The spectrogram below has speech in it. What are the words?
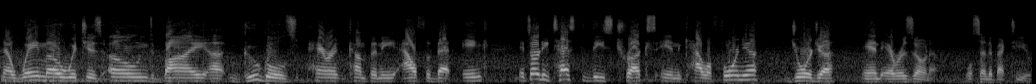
Now, Waymo, which is owned by uh, Google's parent company, Alphabet Inc., it's already tested these trucks in California, Georgia, and Arizona. We'll send it back to you.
